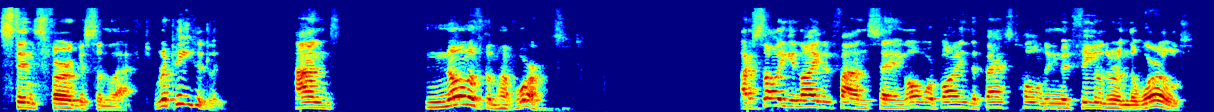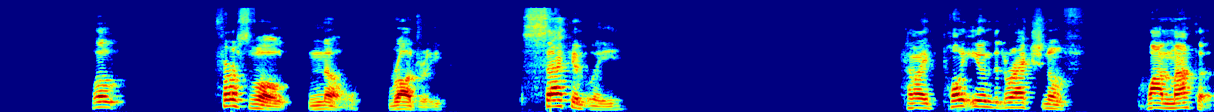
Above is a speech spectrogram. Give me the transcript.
since Ferguson left. Repeatedly. And none of them have worked. I saw United fans saying, oh, we're buying the best holding midfielder in the world. Well, first of all, no, Rodri. Secondly, can I point you in the direction of Juan Mata,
